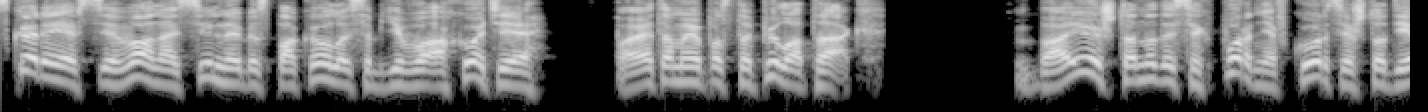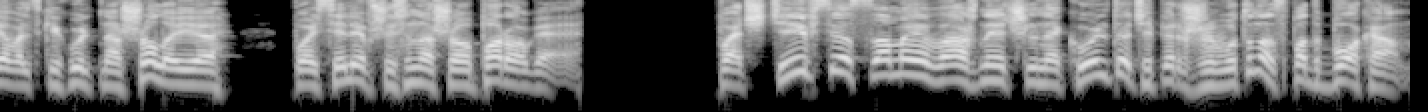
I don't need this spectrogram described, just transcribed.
Скорее всего, она сильно беспокоилась об его охоте, поэтому и поступила так. Боюсь, что она до сих пор не в курсе, что дьявольский культ нашел ее, поселившись у нашего порога. Почти все самые важные члены культа теперь живут у нас под боком.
